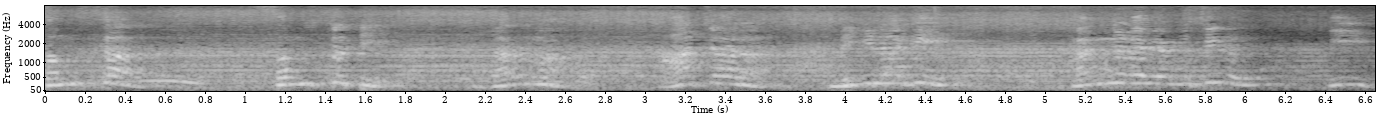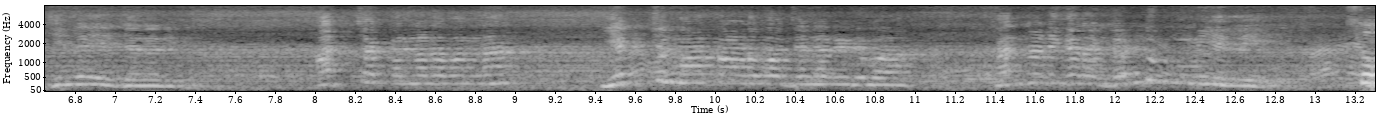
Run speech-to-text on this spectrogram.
ಸಂಸ್ಕಾರ, ಸಂಸ್ಕೃತಿ, ಧರ್ಮ, ಆಚಾರ ಮಿಗಿಲಾಗಿ ಕನ್ನಡವೆಂಬುಸಿದು ಈ ಜಿಲ್ಲೆಯ ಜನರಿಗೆ ಅಚ್ಚ ಕನ್ನಡವನ್ನ ಸೊ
